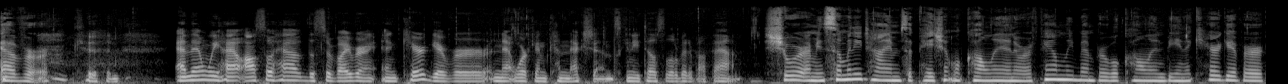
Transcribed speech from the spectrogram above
ever. Good. And then we ha- also have the survivor and caregiver network and connections. Can you tell us a little bit about that? Sure. I mean, so many times a patient will call in or a family member will call in being a caregiver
